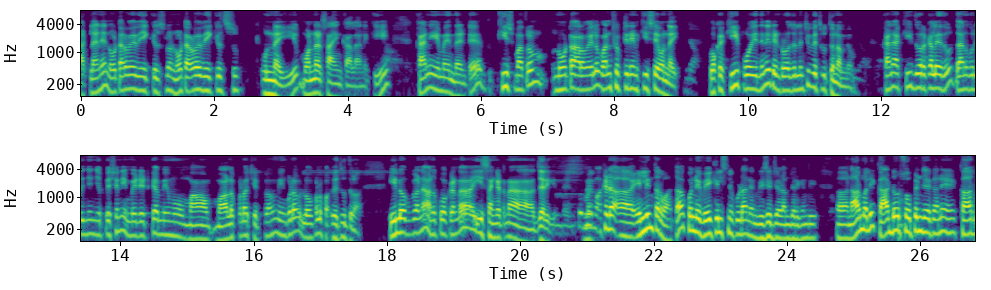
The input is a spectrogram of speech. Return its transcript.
అట్లానే నూట అరవై వెహికల్స్లో నూట అరవై వెహికల్స్ ఉన్నాయి మొన్న సాయంకాలానికి. కానీ ఏమైందంటే కీస్ మాత్రం నూట అరవైలో వన్ ఫిఫ్టీ నైన్ కీసే ఉన్నాయి. ఒక కీ పోయిందని రెండు రోజుల నుంచి వెతుకుతున్నాం మేము. కానీ ఆ కీ దొరకలేదు. దాని గురించి అని చెప్పేసి ఇమ్మీడియట్గా మేము మా వాళ్ళకు కూడా చెప్పాము. మేము కూడా లోపల వెతుకుతున్నాం. ఈ లోపలనే అనుకోకుండా ఈ సంఘటన జరిగిందండి. మేము అక్కడ వెళ్ళిన తర్వాత కొన్ని వెహికల్స్ని కూడా నేను విజిట్ చేయడం జరిగింది. నార్మల్లీ కార్ డోర్స్ ఓపెన్ చేయగానే కార్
